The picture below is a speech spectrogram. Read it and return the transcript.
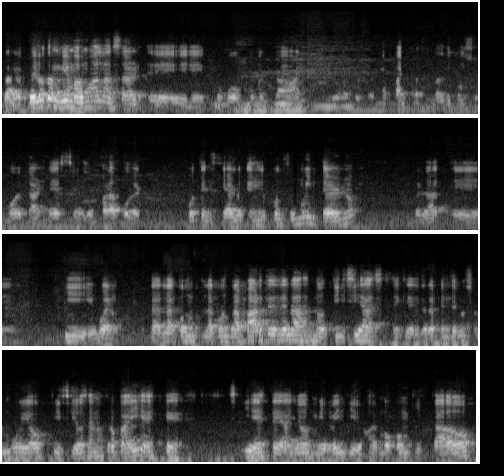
Claro, pero también vamos a lanzar, eh, como comentaban, una campaña nacional de consumo de carne de cerdo para poder potenciar lo que es el consumo interno, ¿verdad? Eh, y bueno, la, la, la, contraparte de las noticias de que de repente no son muy auspiciosas en nuestro país es que sí, este año 2022 hemos conquistado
